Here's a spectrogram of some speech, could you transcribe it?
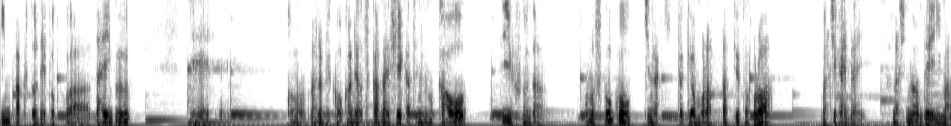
インパクトで僕はだいぶ、えー、このなるべくお金を使わない生活に向かおうっていう風な、ものすごく大きなきっかけをもらったっていうところは間違いない話なので、今、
